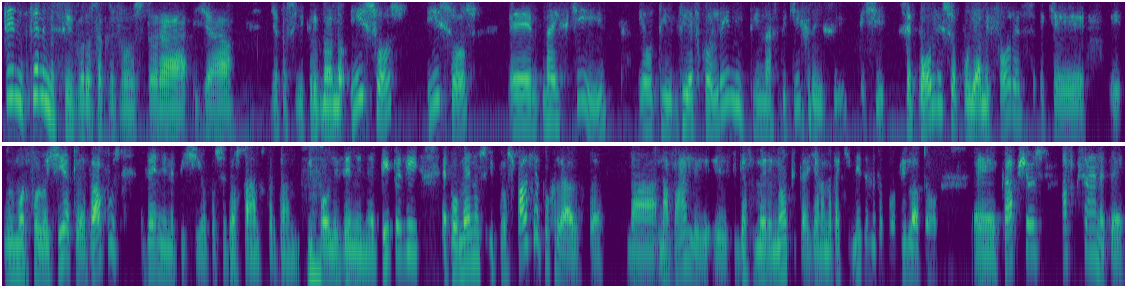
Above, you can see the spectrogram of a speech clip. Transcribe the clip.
δεν, δεν είμαι σίγουρος ακριβώς τώρα για, για το συγκεκριμένο. Ίσως, ίσως ε, να ισχύει ότι διευκολύνει την αστική χρήση π.χ. σε πόλεις όπου οι ανηφόρες και η μορφολογία του εδάφους δεν είναι π.χ. όπως εδώ στο αμστερνταμ Η πόλη δεν είναι επίπεδη, επομένως η προσπάθεια που χρειάζεται να, να βάλει ε, στην καθημερινότητα για να μετακινείται με το ποδήλατο ε, κάποιος αυξάνεται.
